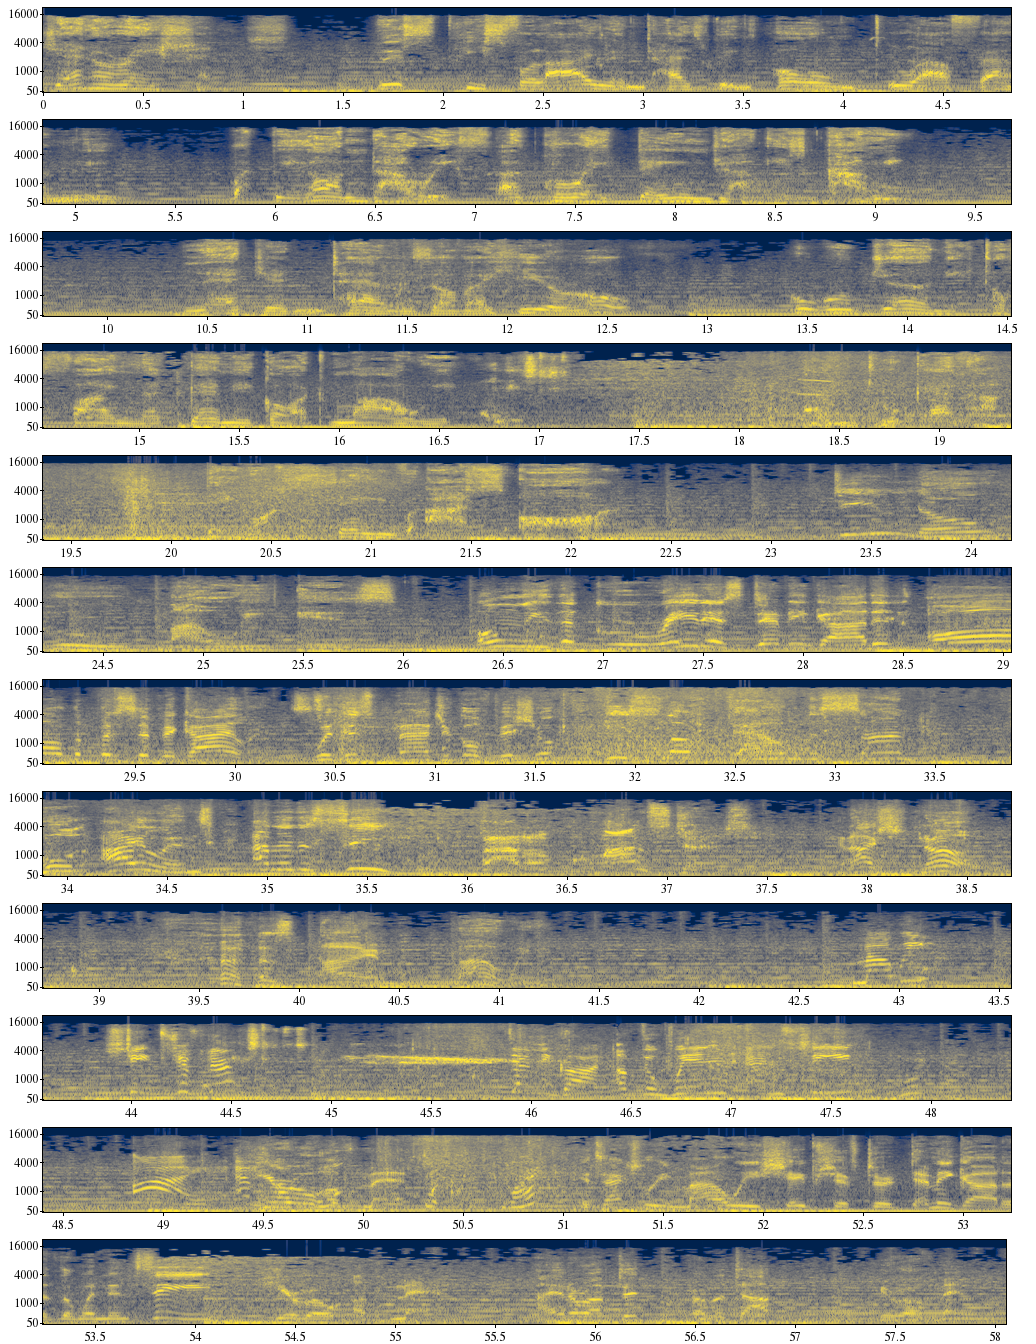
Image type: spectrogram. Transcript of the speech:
generations, this peaceful island has been home to our family. But beyond our reef, a great danger is coming. Legend tells of a hero who will journey to find the demigod Maui. And together, they will save us all. Do you know who Maui? Only the greatest demigod in all the Pacific Islands. With his magical fish hook, he slowed down the sun, pulled islands out of the sea, battled monsters. And I should know, because I'm Maui. Maui? Shapeshifter? Demigod of the wind and sea? I am Hero a- of men. What? It's actually Maui, shapeshifter, demigod of the wind and sea, hero of men. I interrupted from the top, hero of men.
